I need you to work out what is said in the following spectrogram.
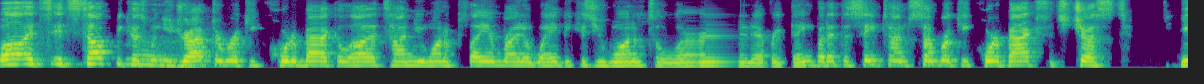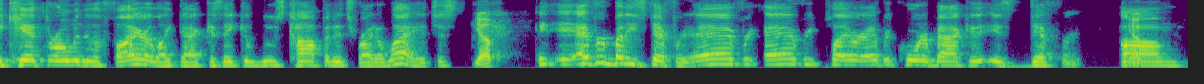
Well, it's it's tough because when you Mm. draft a rookie quarterback, a lot of time you want to play him right away because you want him to learn and everything. But at the same time, some rookie quarterbacks, it's just you can't throw them into the fire like that because they could lose confidence right away. It's just Yep. it- it- everybody's different. Every every player, every quarterback is different. Yep. Um,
